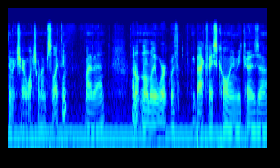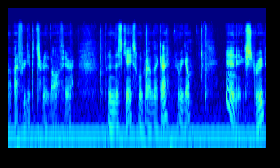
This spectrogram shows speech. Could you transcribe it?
let me make sure I watch what I'm selecting. My bad. I don't normally work with backface culling because uh, I forget to turn it off here. But in this case, we'll grab that guy. There we go. And extrude.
